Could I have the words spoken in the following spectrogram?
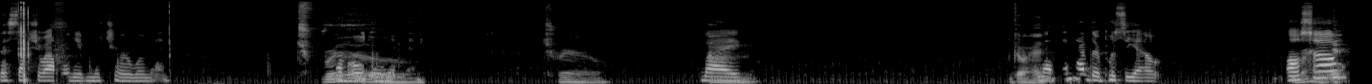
the sexuality of mature women? of older True, women. true. Like, Um, go ahead. let them have their pussy out. Also, Right.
